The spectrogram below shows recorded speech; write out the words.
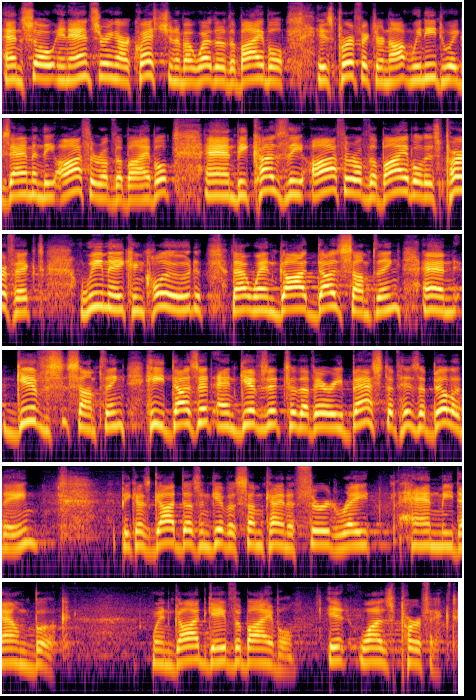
And so, in answering our question about whether the Bible is perfect or not, we need to examine the author of the Bible. And because the author of the Bible is perfect, we may conclude that when God does something and gives something, He does it and gives it to the very best of His ability because God doesn't give us some kind of third rate, hand me down book. When God gave the Bible, it was perfect.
